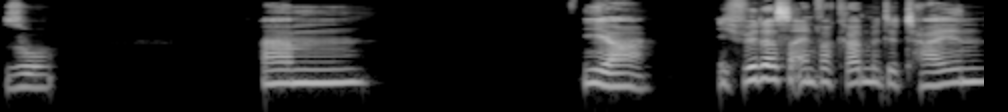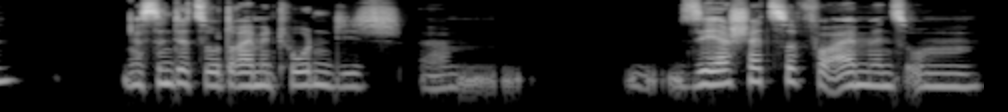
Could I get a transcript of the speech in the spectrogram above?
So. Ähm, ja, ich will das einfach gerade mit teilen. Es sind jetzt so drei Methoden, die ich ähm, sehr schätze, vor allem wenn es um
